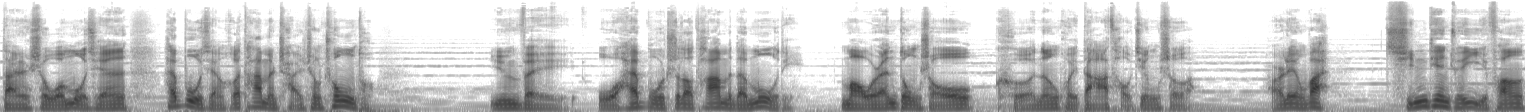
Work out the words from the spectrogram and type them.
但是我目前还不想和他们产生冲突，因为我还不知道他们的目的，贸然动手可能会打草惊蛇。而另外，秦天觉一方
